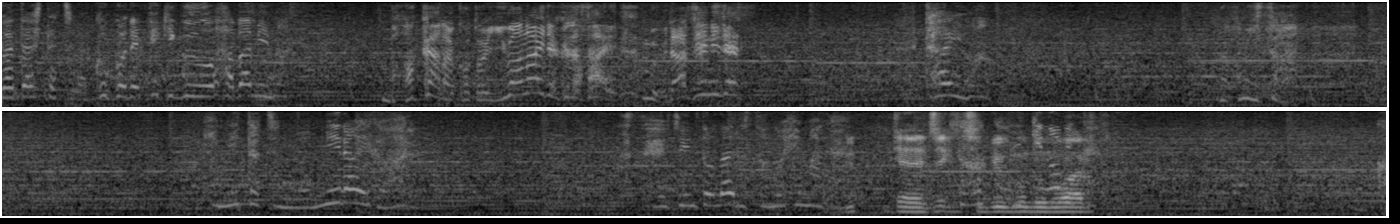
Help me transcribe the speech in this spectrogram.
私たちはここで敵軍を阻みます。バカなこと言わないでください。無駄死にです。タイオン。ナミさん。君たちには未来がある。成人となるその日まで。Gelecek için bir umudum var. こ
